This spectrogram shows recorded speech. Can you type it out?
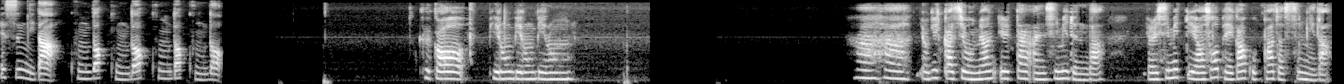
했습니다. 쿵덕쿵덕 쿵덕쿵덕 그거 비롱비롱비롱 하하 여기까지 오면 일단 안심이 된다. 열심히 뛰어서 배가 고파졌습니다.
